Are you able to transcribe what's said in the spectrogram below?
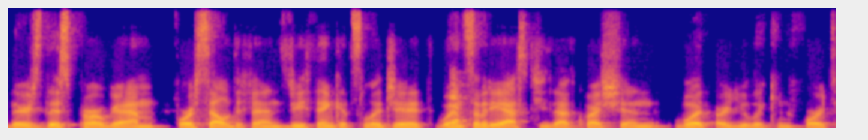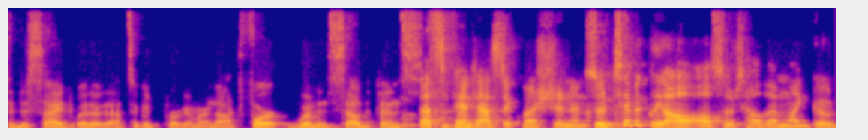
There's this program for self defense do you think it's legit? When yeah. somebody asks you that question, what are you looking for to decide whether that's a good program or not for women's self defense? That's a fantastic question. And so typically I'll also tell them, like, go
